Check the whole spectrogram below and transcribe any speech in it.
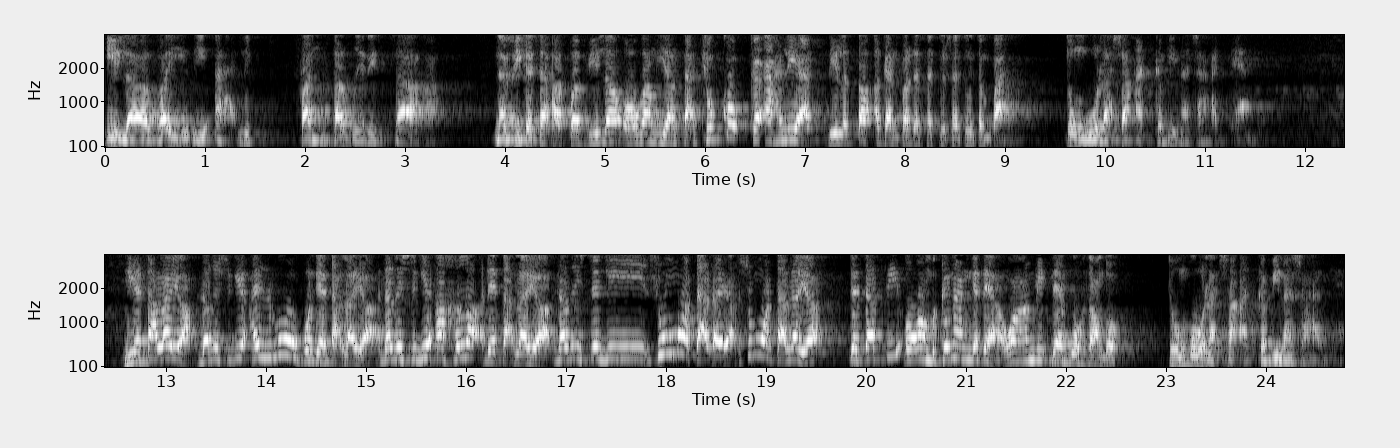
ila ghairi ahli, fantaziri sa'ah." Nabi kata, apabila orang yang tak cukup keahlian diletakkan pada satu-satu tempat, tunggulah saat kebinasaannya. Dia tak layak. Dari segi ilmu pun dia tak layak. Dari segi akhlak dia tak layak. Dari segi semua tak layak. Semua tak layak. Tetapi orang berkenan kat dia. Orang ambil dia buah tahun tu. Tunggulah saat kebinasaannya.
